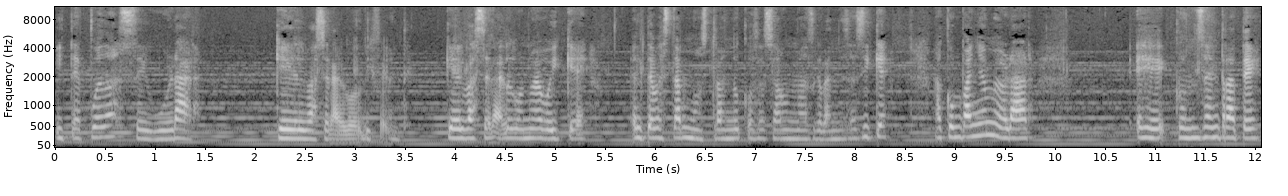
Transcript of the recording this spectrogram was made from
y te puedo asegurar que Él va a hacer algo diferente, que Él va a hacer algo nuevo y que Él te va a estar mostrando cosas aún más grandes. Así que acompáñame a orar, eh, concéntrate,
